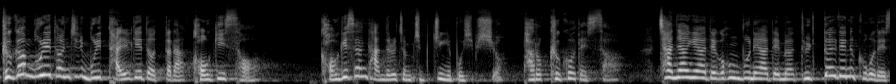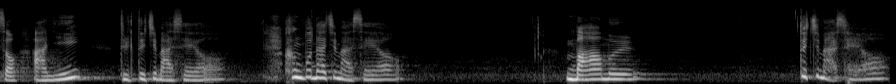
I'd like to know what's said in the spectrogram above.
그가 물에 던지니 물이 달게 되었더라. 거기서 거기서는 단어를 좀 집중해 보십시오. 바로 그곳에서 찬양해야 되고 흥분해야 되면 들떠야 되는 그곳에서 아니 들뜨지 마세요. 흥분하지 마세요. 마음을 뜨지 마세요.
